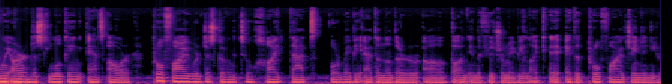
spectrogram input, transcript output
we are just looking at our profile we're just going to hide that or maybe add another uh, button in the future maybe like edit profile changing your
